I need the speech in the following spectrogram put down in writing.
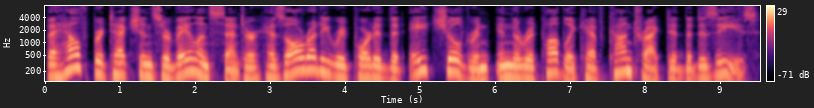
The Health Protection Surveillance Center has already reported that eight children in the Republic have contracted the disease.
